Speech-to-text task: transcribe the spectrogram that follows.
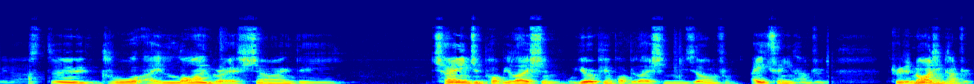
been asked to draw a line graph showing the change in population or European population in New Zealand from 1800 through to 1900.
